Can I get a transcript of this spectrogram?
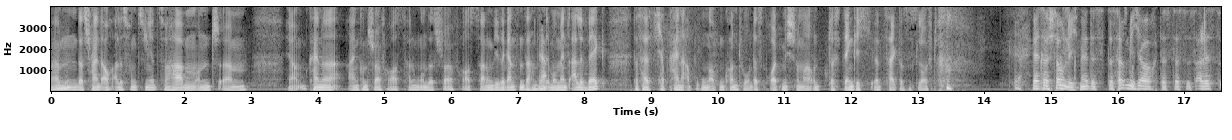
Ähm, Das scheint auch alles funktioniert zu haben und ähm, ja, keine Einkommenssteuervorauszahlung, Umsatzsteuervorauszahlung. Diese ganzen Sachen sind Ja. im Moment alle weg. Das heißt, ich habe keine Abbuchung auf dem Konto und das freut mich schon mal und das denke ich äh, zeigt, dass es läuft. Ja, ist erstaunlich, ne? Das, das hat mich auch, dass das ist alles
